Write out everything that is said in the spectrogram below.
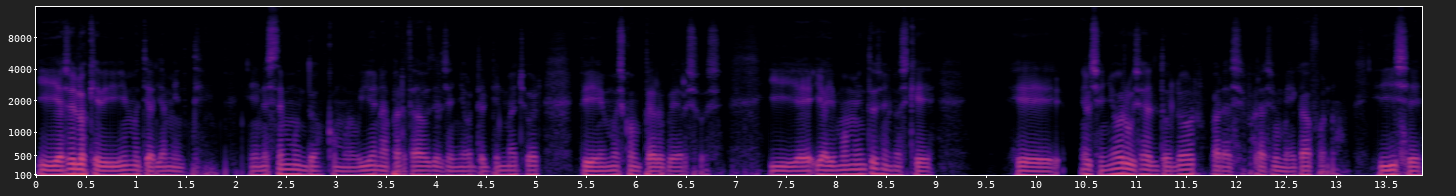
y eso es lo que vivimos diariamente. En este mundo, como viven apartados del Señor, del bien mayor, vivimos con perversos. Y, eh, y hay momentos en los que eh, el Señor usa el dolor para, su megáfono y dice,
